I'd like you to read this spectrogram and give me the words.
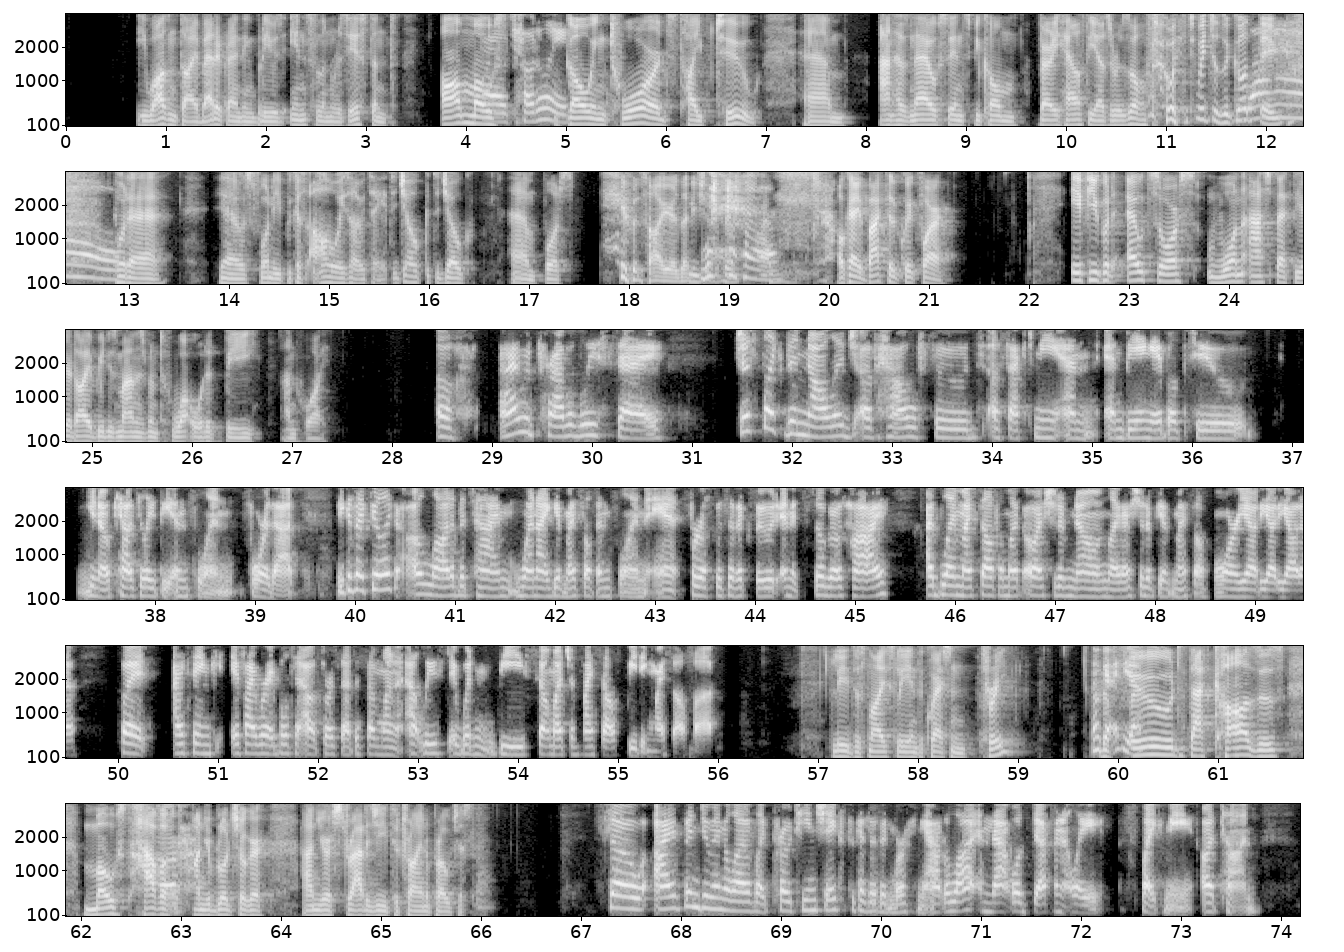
he wasn't diabetic or anything, but he was insulin resistant, almost oh, totally. going towards type two. Um, and has now since become very healthy as a result, which which is a good wow. thing. But uh, yeah, it was funny because always I would say it's a joke, it's a joke. Um, but he was higher than he should have been. okay, back to the quick fire. If you could outsource one aspect of your diabetes management, what would it be and why? Oh, I would probably say just like the knowledge of how foods affect me and and being able to you know calculate the insulin for that. Because i feel like a lot of the time when i give myself insulin and for a specific food and it still goes high i blame myself. I'm like oh i should have known. Like i should have given myself more yada yada yada. But I think if I were able to outsource that to someone, at least it wouldn't be so much of myself beating myself up. Leads us nicely into question three. Okay, the food yeah. that causes most havoc uh, on your blood sugar and your strategy to try and approach it. So I've been doing a lot of like protein shakes because I've been working out a lot, and that will definitely spike me a ton.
